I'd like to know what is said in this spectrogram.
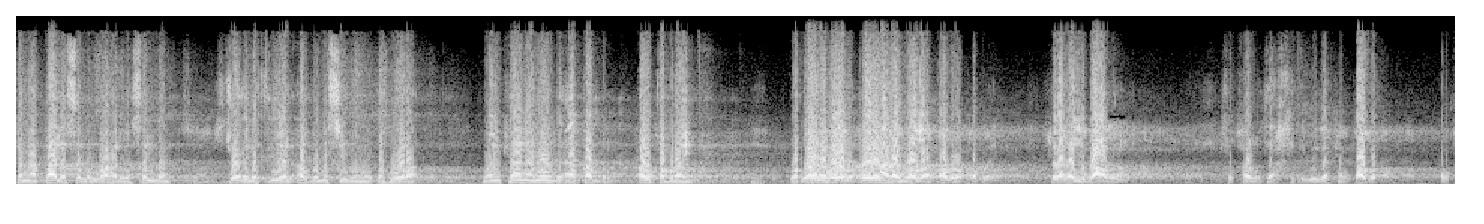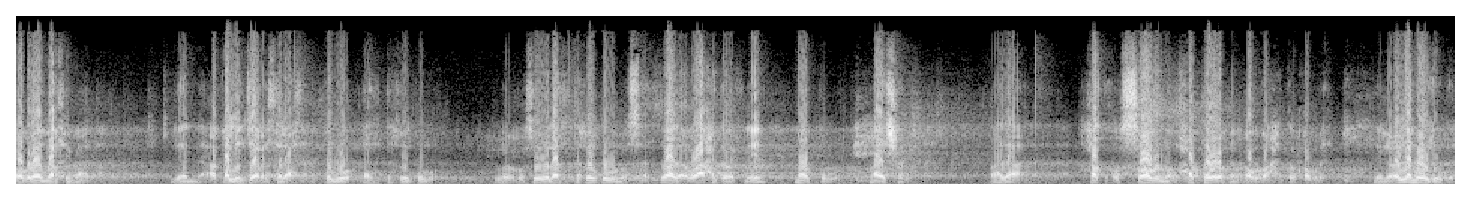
كما قال صلى الله عليه وسلم جعلت لي الأرض مسجدا وطهورا وإن كان موضع قبر أو قبرين. وقال قبر قبر قبرين خلافا لبعض الفقهاء المتأخرين يقول إذا كان قبر أو قبرين ما في بعد لأن أقل الجمع ثلاثة القبور لا تتخذ القبور. الرسول لا تتخذ القبور مساجد وهذا واحد أو اثنين ما هو قبور ما يشمل. هذا خطأ والصواب إنه حتى ولو كان قبر واحد أو قبرين لأن العلة موجودة.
